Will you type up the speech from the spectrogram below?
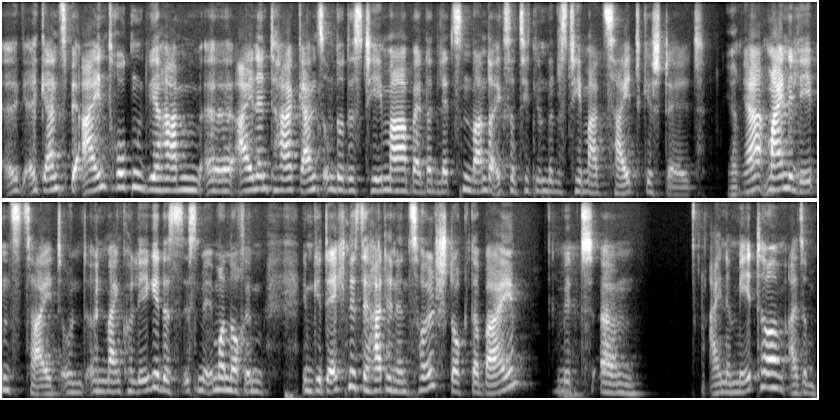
äh, ganz beeindruckend. Wir haben äh, einen Tag ganz unter das Thema, bei der letzten Wanderexerzitien unter das Thema Zeit gestellt. Ja. ja. meine Lebenszeit. Und, und mein Kollege, das ist mir immer noch im, im Gedächtnis, der hatte einen Zollstock dabei mit ähm, einem Meter, also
